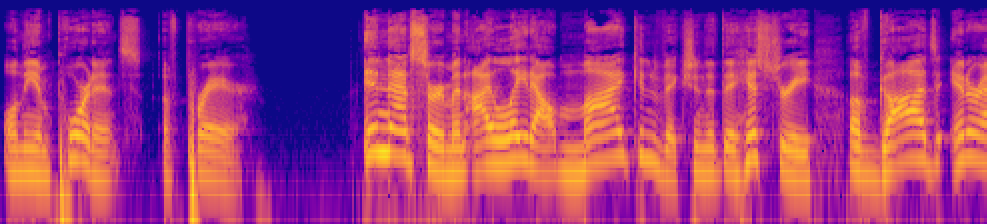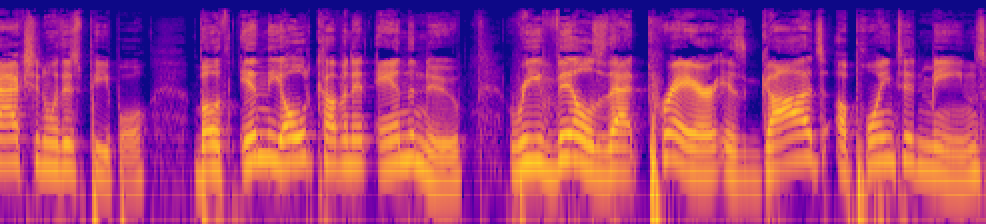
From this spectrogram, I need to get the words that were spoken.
on the importance of prayer. In that sermon, I laid out my conviction that the history of God's interaction with his people both in the Old Covenant and the New, reveals that prayer is God's appointed means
